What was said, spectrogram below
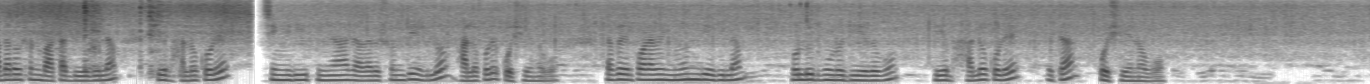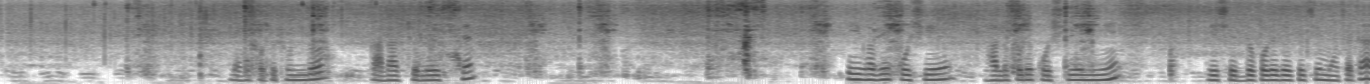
আদা, রসুন বাটা দিয়ে দিলাম, দিয়ে ভালো করে চিংড়ি, পেঁয়াজ, আদা, রসুন দিয়ে এগুলো ভালো করে কষিয়ে নেব। তারপর এরপর আমি নুন দিয়ে দিলাম, হলুদ গুঁড়ো দিয়ে দেবো, দিয়ে ভালো করে এটা কষিয়ে নেব। দেখো কত সুন্দর কালার চলে এসছে। এইভাবে কষিয়ে, ভালো করে কষিয়ে নিয়ে যে সেদ্ধ করে রেখেছি মোচাটা,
